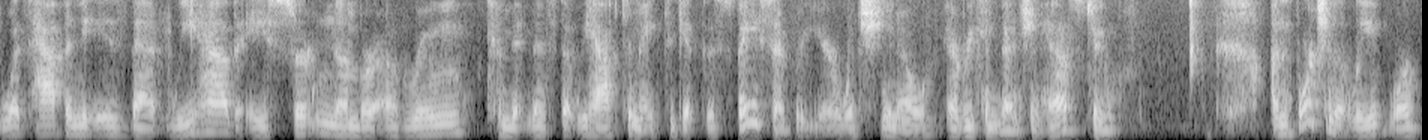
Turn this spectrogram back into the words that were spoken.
what's happened is that we have a certain number of room commitments that we have to make to get this space every year, which, you know, every convention has to. Unfortunately, or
